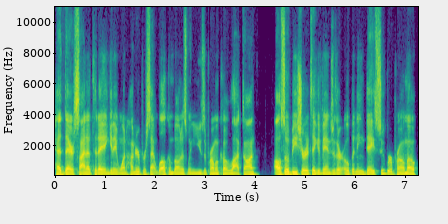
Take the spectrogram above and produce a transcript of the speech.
Head there, sign up today, and get a 100% welcome bonus when you use the promo code locked on. Also, be sure to take advantage of their opening day super promo.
